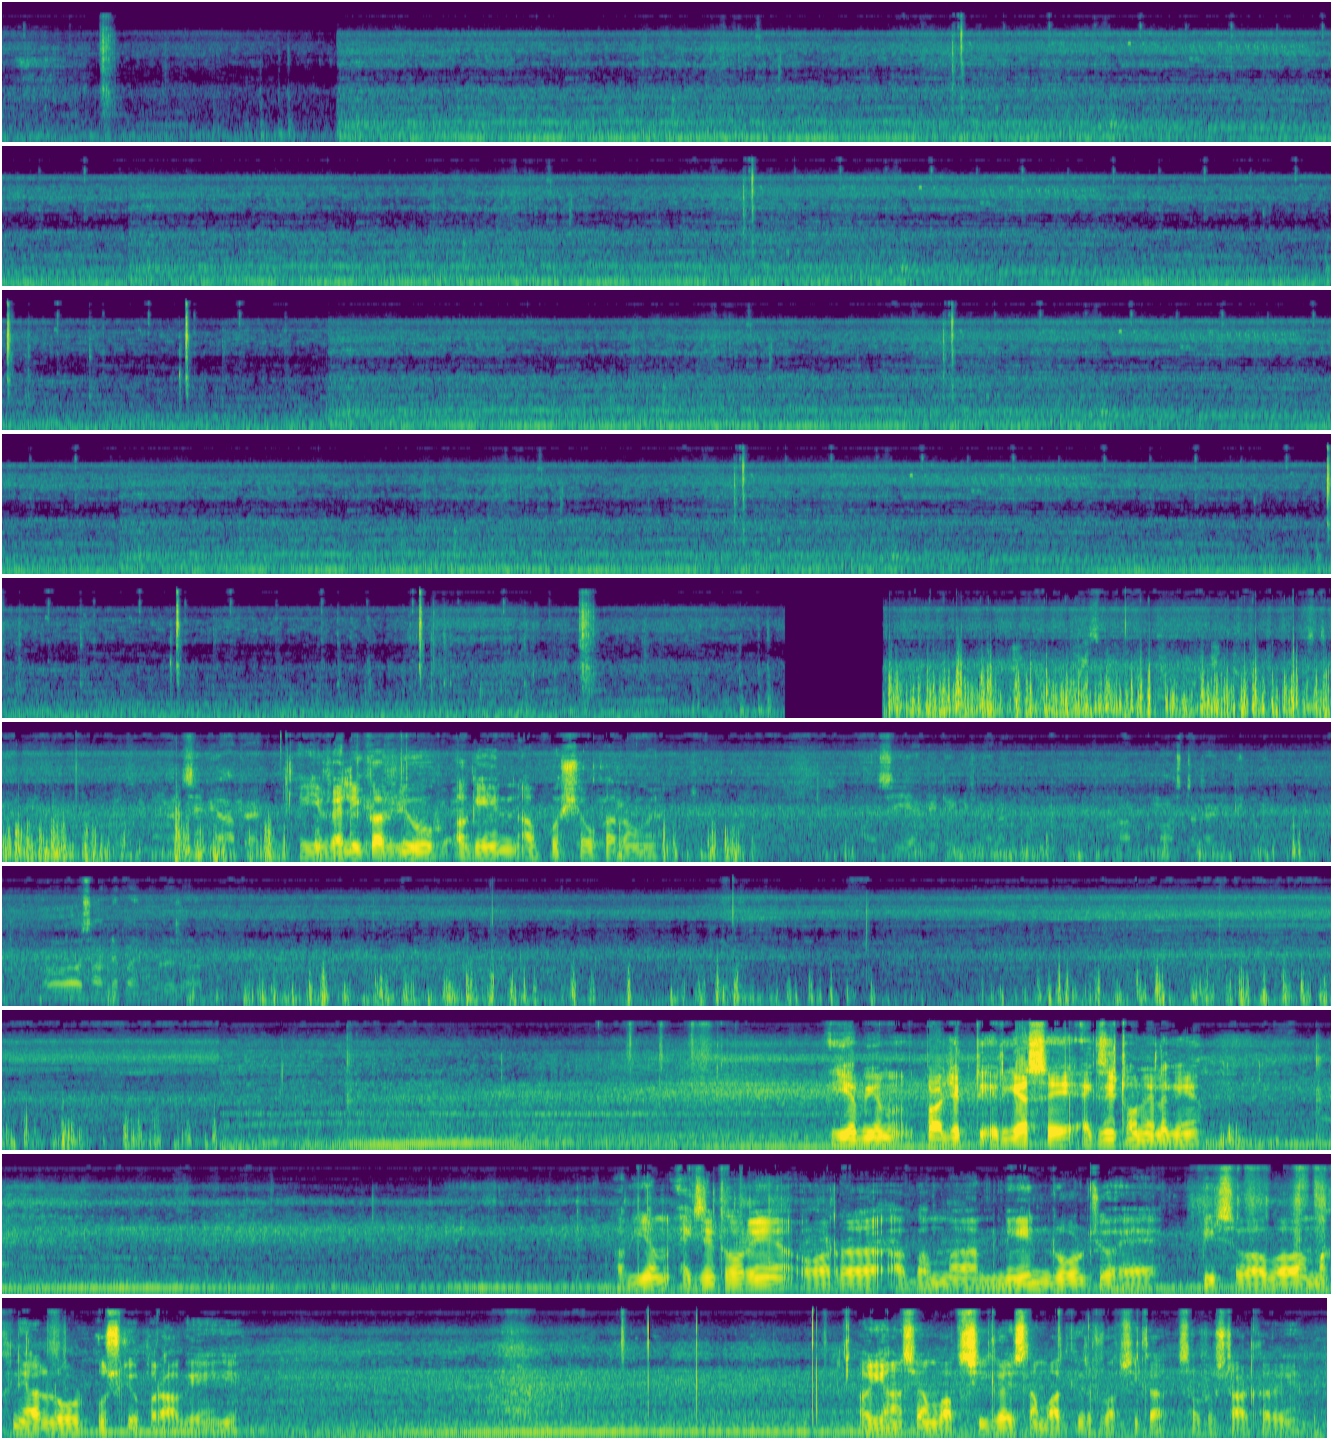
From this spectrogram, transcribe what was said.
ये वैली का व्यू अगेन आपको शो कर रहा हूँ मैं। सामने पानी ये अभी हम प्रोजेक्ट एरिया से एग्ज़िट होने लगे हैं। अभी हम एग्ज़िट हो रहे हैं और अब हम मेन रोड जो है पीर सवाबा मखनियाल रोड उसके ऊपर आ गए हैं ये। और यहाँ से हम वापसी का, इस्लामाबाद की तरफ़ वापसी का सफ़र स्टार्ट कर रहे हैं।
